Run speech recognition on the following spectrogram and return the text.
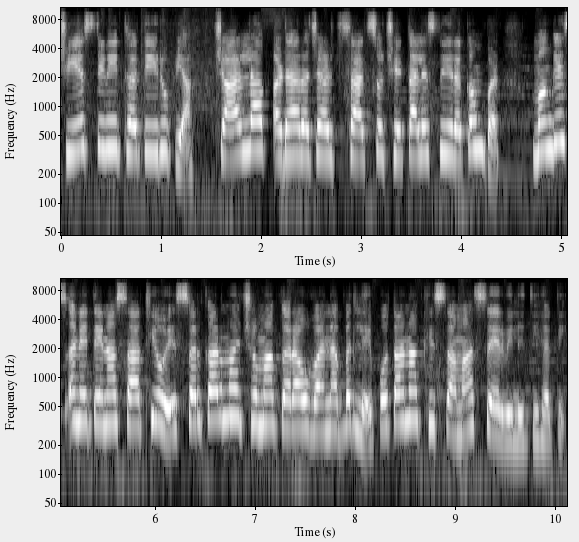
જીએસટીની થતી રૂપિયા ચાર લાખ અઢાર હજાર સાતસો છેતાલીસની રકમ પણ મંગેશ અને તેના સાથીઓએ સરકારમાં જમા કરાવવાના બદલે પોતાના ખિસ્સામાં સેરવી લીધી હતી.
